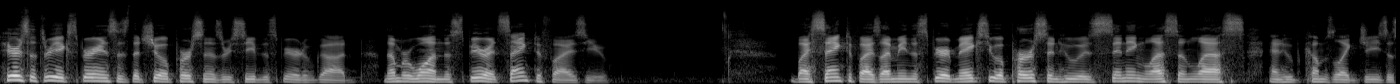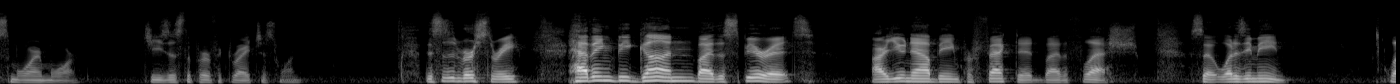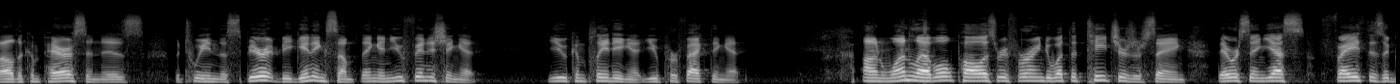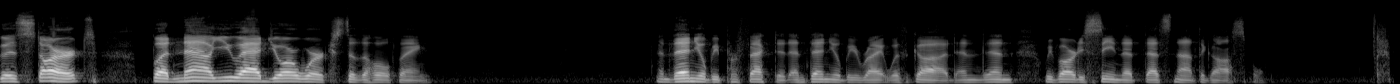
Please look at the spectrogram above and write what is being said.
Here's the three experiences that show a person has received the Spirit of God. Number one, the Spirit sanctifies you. By sanctifies, I mean the Spirit makes you a person who is sinning less and less and who becomes like Jesus more and more. Jesus, the perfect righteous one. This is in verse 3. Having begun by the Spirit, are you now being perfected by the flesh? So, what does he mean? Well, the comparison is between the Spirit beginning something and you finishing it, you completing it, you perfecting it. On one level, Paul is referring to what the teachers are saying. They were saying, yes, faith is a good start, but now you add your works to the whole thing. And then you'll be perfected, and then you'll be right with God. And then we've already seen that that's not the gospel.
